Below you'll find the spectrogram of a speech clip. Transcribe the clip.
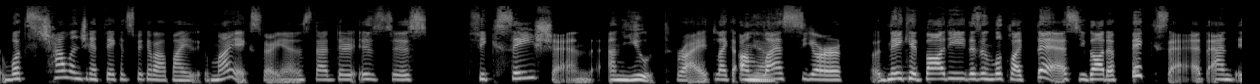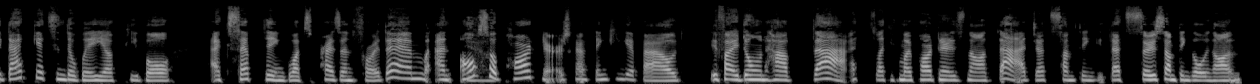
hmm. what's challenging, I think I can speak about my, my experience that there is this fixation on youth, right? Like unless yeah. you're naked body doesn't look like this. You got to fix it. And that gets in the way of people accepting what's present for them and also yeah. partners kind of thinking about if I don't have that, like if my partner is not that, that's something that's there's something going on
